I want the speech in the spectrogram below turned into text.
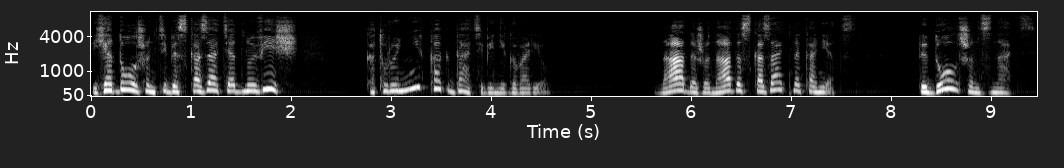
Я должен тебе сказать одну вещь, которую никогда тебе не говорил. Надо же, надо сказать, наконец. Ты должен знать.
